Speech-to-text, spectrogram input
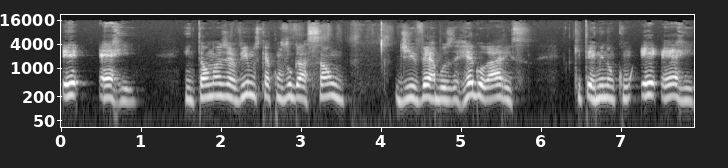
ER. Então nós já vimos que a conjugação de verbos regulares que terminam com ER,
